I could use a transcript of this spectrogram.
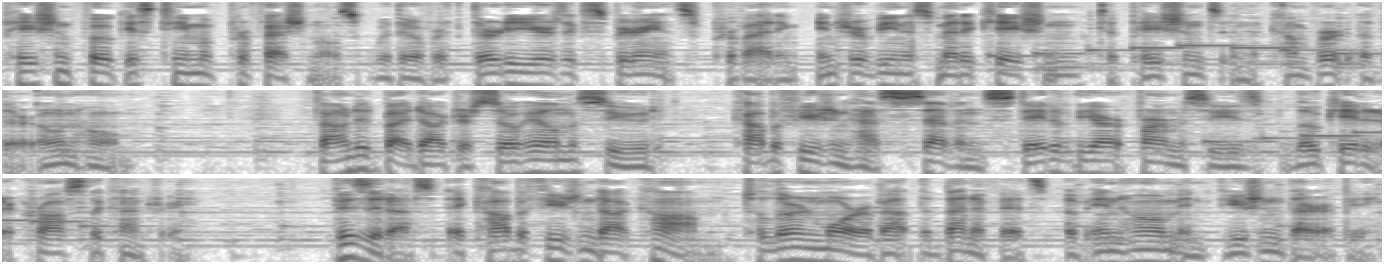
patient focused team of professionals with over 30 years' experience providing intravenous medication to patients in the comfort of their own home. Founded by Dr. Sohail Masood, KabaFusion has seven state of the art pharmacies located across the country. Visit us at kabafusion.com to learn more about the benefits of in home infusion therapy.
